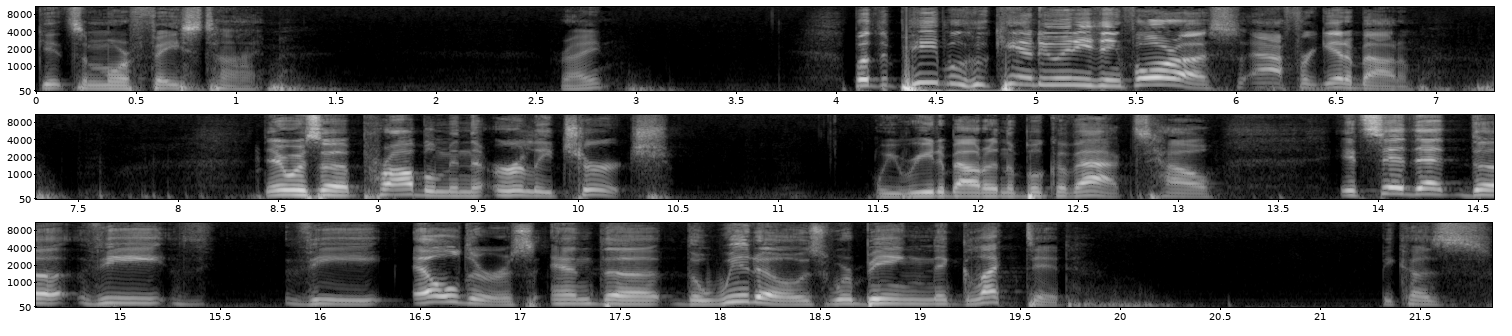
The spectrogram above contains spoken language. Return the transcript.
get some more face time, right? But the people who can't do anything for us, ah, forget about them. There was a problem in the early church. We read about in the book of Acts how it said that the the the elders and the the widows were being neglected because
